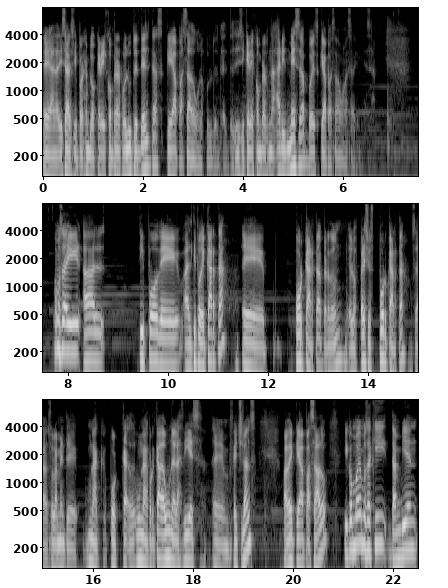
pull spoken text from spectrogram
eh, analizar si, por ejemplo, queréis comprar polluted deltas, qué ha pasado con los polluted deltas. Y si queréis comprar una aritmesa, pues qué ha pasado con las aritmesa. Vamos a ir al tipo de, al tipo de carta, eh, por carta, perdón, los precios por carta, o sea, solamente una por, una por cada una de las 10 eh, fetchlands, para ver qué ha pasado. Y como vemos aquí, también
